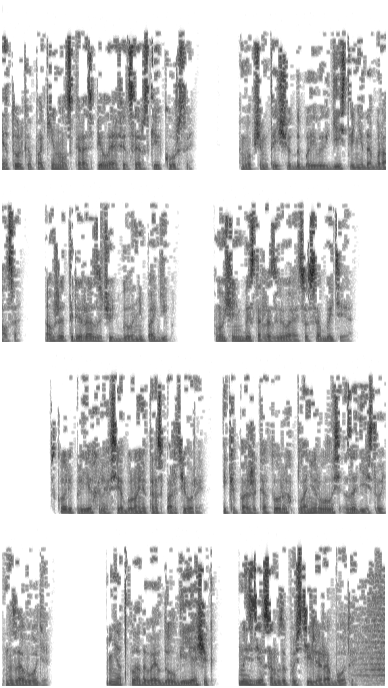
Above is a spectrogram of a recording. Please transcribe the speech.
Я только покинул скороспелые офицерские курсы. В общем-то, еще до боевых действий не добрался, а уже три раза чуть было не погиб. Очень быстро развиваются события. Вскоре приехали все бронетранспортеры, экипажи которых планировалось задействовать на заводе. Не откладывая в долгий ящик, мы с Десом запустили работы –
